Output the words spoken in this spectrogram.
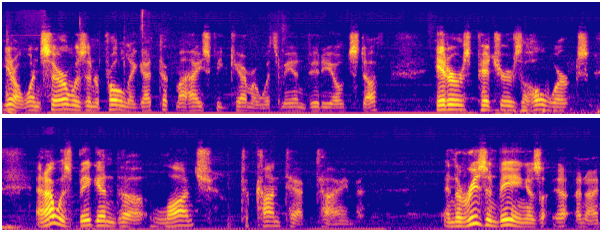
you know, when Sarah was in the pro league, I took my high-speed camera with me and videoed stuff, hitters, pitchers, the whole works. And I was big into launch to contact time. And the reason being is, uh, and I,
